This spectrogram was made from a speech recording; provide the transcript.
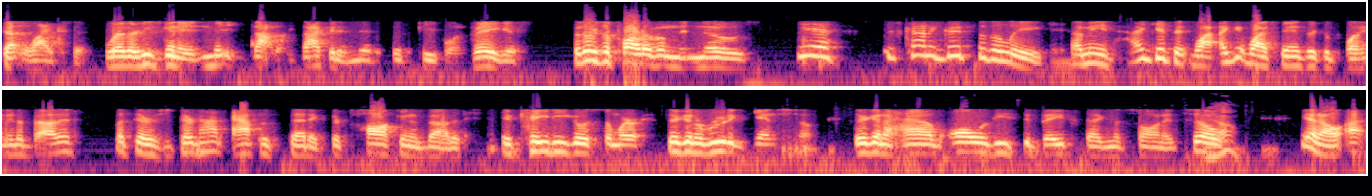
that likes it. Whether he's going to admit not he's not going to admit it to the people in Vegas, but there's a part of him that knows, yeah, it's kind of good for the league. I mean, I get that why I get why fans are complaining about it, but there's they're not apathetic. They're talking about it. If KD goes somewhere, they're going to root against him. They're going to have all of these debate segments on it. So, you know, I,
